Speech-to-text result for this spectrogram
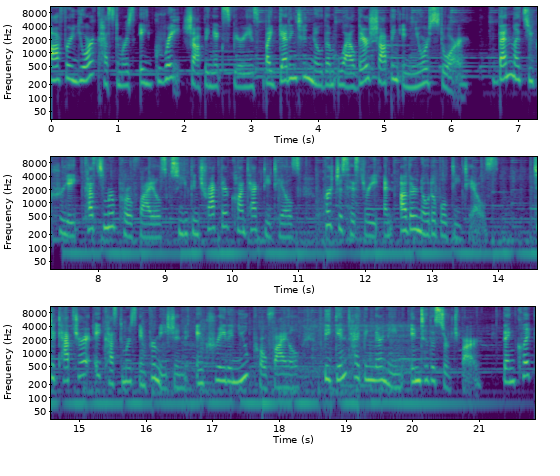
Offer your customers a great shopping experience by getting to know them while they're shopping in your store. Vend lets you create customer profiles so you can track their contact details, purchase history, and other notable details. To capture a customer's information and create a new profile, begin typing their name into the search bar. Then click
